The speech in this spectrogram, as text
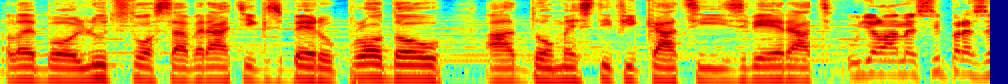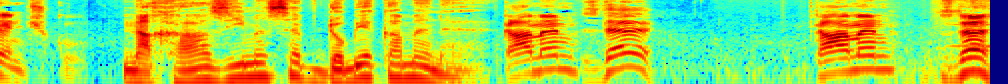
lebo ľudstvo sa vráti k zberu plodov a domestifikácii zvierat. Uděláme si prezenčku. Nacházíme se v době kamenné. Kámen? Zde. Kámen? Zde.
